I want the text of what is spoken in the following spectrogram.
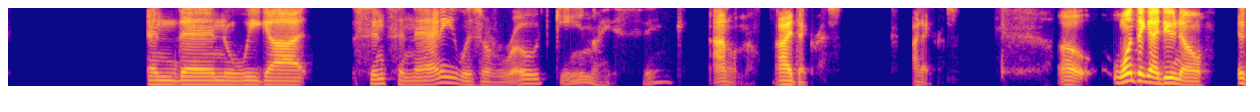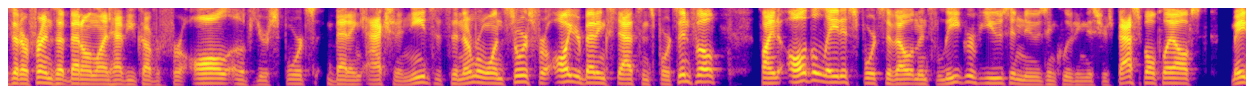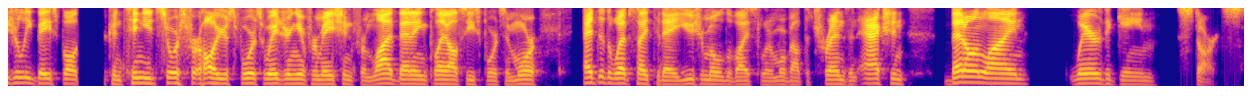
and then we got Cincinnati was a road game. I think. I don't know. I digress. I digress. Uh, one thing I do know is that our friends at Bet Online have you covered for all of your sports betting action and needs. It's the number one source for all your betting stats and sports info. Find all the latest sports developments, league reviews, and news, including this year's basketball playoffs, Major League Baseball, continued source for all your sports wagering information from live betting, playoffs, esports, and more. Head to the website today. Use your mobile device to learn more about the trends and action. Bet online, where the game starts.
